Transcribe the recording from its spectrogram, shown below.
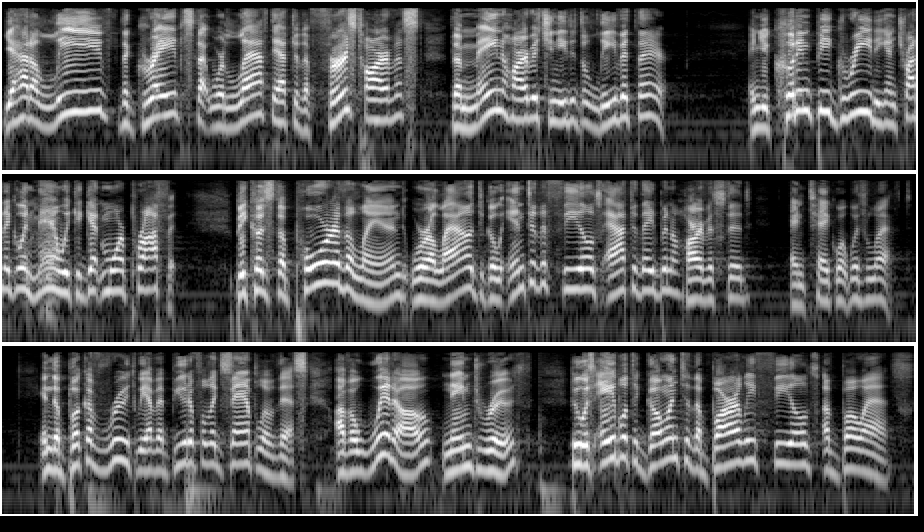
You had to leave the grapes that were left after the first harvest, the main harvest, you needed to leave it there. And you couldn't be greedy and try to go in, man, we could get more profit. Because the poor of the land were allowed to go into the fields after they'd been harvested and take what was left. In the book of Ruth, we have a beautiful example of this, of a widow named Ruth who was able to go into the barley fields of Boaz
